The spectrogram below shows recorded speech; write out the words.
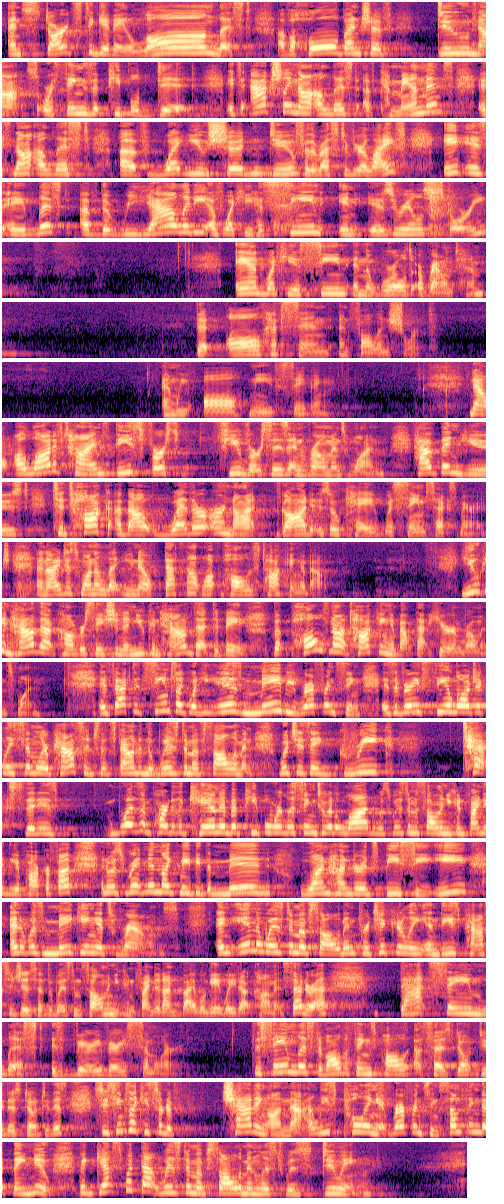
and starts to give a long list of a whole bunch of do nots or things that people did. It's actually not a list of commandments. It's not a list of what you should do for the rest of your life. It is a list of the reality of what he has seen in Israel's story and what he has seen in the world around him. That all have sinned and fallen short. And we all need saving. Now, a lot of times, these first few verses in Romans 1 have been used to talk about whether or not God is okay with same sex marriage. And I just want to let you know that's not what Paul is talking about. You can have that conversation and you can have that debate, but Paul's not talking about that here in Romans 1. In fact, it seems like what he is maybe referencing is a very theologically similar passage that's found in the Wisdom of Solomon, which is a Greek text that is wasn't part of the canon, but people were listening to it a lot and was Wisdom of Solomon. You can find it in the Apocrypha. And it was written in like maybe the mid 100s BCE, and it was making its rounds. And in the Wisdom of Solomon, particularly in these passages of the Wisdom of Solomon, you can find it on BibleGateway.com, etc., that same list is very, very similar. The same list of all the things Paul says, don't do this, don't do this. So it seems like he's sort of chatting on that, at least pulling it, referencing something that they knew. But guess what that wisdom of Solomon list was doing?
